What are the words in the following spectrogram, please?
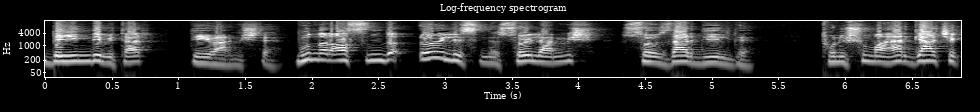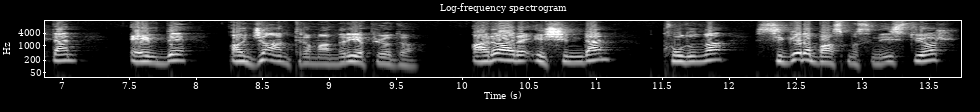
beyinde biter vermişti. Bunlar aslında öylesine söylenmiş sözler değildi. Tony Schumacher gerçekten evde acı antrenmanları yapıyordu. Ara ara eşinden koluna sigara basmasını istiyor,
